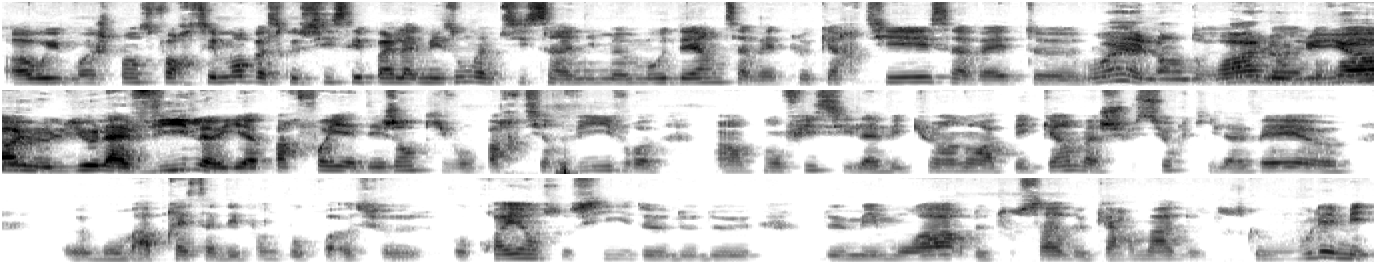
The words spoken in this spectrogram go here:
Ah oui, moi je pense forcément parce que si c'est pas la maison, même si c'est un immeuble moderne, ça va être le quartier, ça va être euh, ouais l'endroit, le lieu, le lieu, la ville. Il y a parfois il y a des gens qui vont partir vivre. mon fils, il a vécu un an à Pékin, bah, je suis sûre qu'il avait bon bah, après ça dépend de vos, vos croyances aussi, de, de, de mémoire, de tout ça, de karma, de tout ce que vous voulez. Mais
